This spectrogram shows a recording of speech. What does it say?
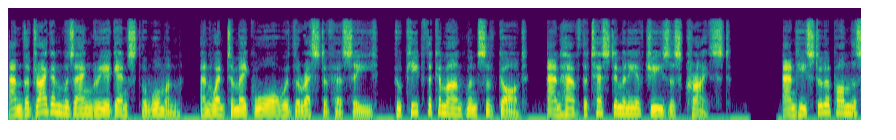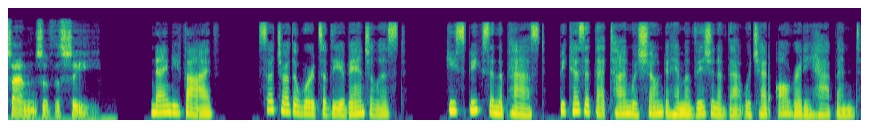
And the dragon was angry against the woman, and went to make war with the rest of her seed, who keep the commandments of God, and have the testimony of Jesus Christ. And he stood upon the sands of the sea. 95. Such are the words of the evangelist. He speaks in the past, because at that time was shown to him a vision of that which had already happened.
